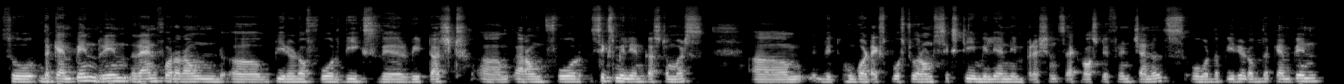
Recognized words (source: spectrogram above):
So the campaign ran, ran for around a period of four weeks where we touched um, around four six million customers um, with, who got exposed to around 60 million impressions across different channels over the period of the campaign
